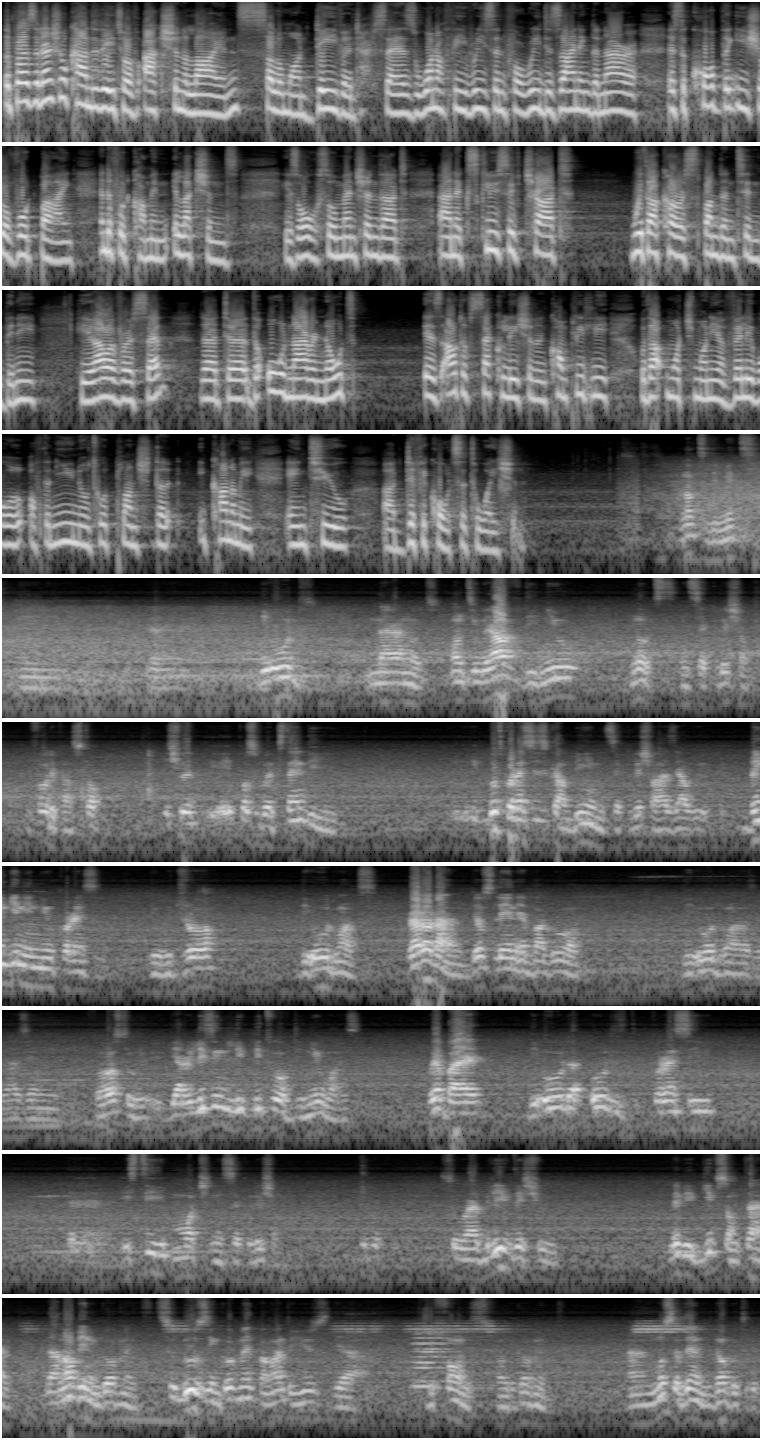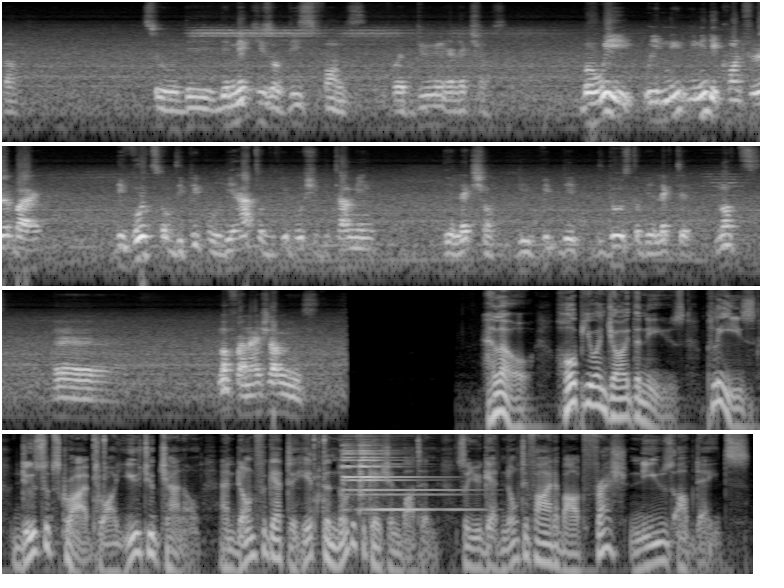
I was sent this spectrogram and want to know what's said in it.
The presidential candidate of Action Alliance, Solomon David, says one of the reasons for redesigning the Naira is to curb the issue of vote buying in the forthcoming elections. He also mentioned that an exclusive chat with our correspondent in Benin. He, however, said that uh, the old Naira note is out of circulation and completely without much money available of the new note will plunge the economy into a difficult situation not limit the the old naira note until we have the new notes in circulation before they can stop. It should, if possible, extend the. Both currencies can be in circulation as they are bringing in new currency. They withdraw the old ones rather than just laying embargo on the old ones, as in for us to. They are releasing little of the new ones, whereby the old old currency uh, is still much in circulation. So I believe they should maybe give some time. They are not being in government. So those in government might want to use their the funds from the government. And most of them don't go to the bank. So they, they make use of these funds for during elections. But we we need we need a country whereby the votes of the people, the heart of the people should determine the election, the, the, those to be elected, not, uh, not financial means. Hello, hope you enjoyed the news. Please do subscribe to our YouTube channel and don't forget to hit the notification button so you get notified about fresh news updates.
